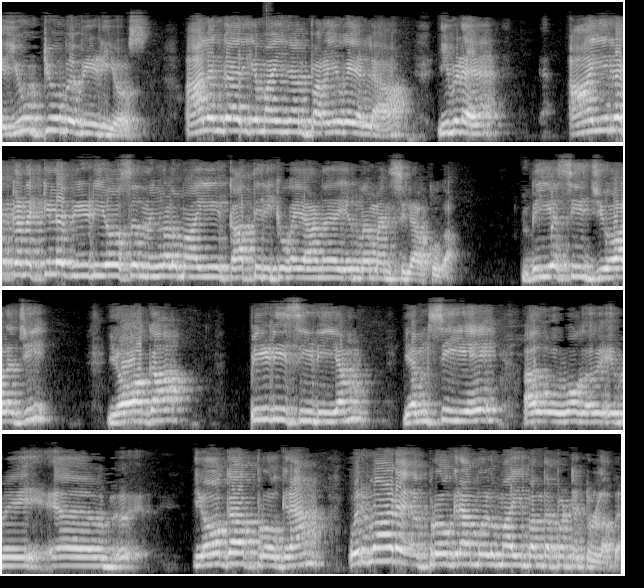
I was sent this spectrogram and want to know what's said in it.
യൂട്യൂബ് വീഡിയോസ് ആലങ്കാരികമായി ഞാൻ പറയുകയല്ല ഇവിടെ ആയിരക്കണക്കിലെ വീഡിയോസ് നിങ്ങളുമായി കാത്തിരിക്കുകയാണ് എന്ന് മനസ്സിലാക്കുക. B S C geology yoga P D C D M M C A yoga programme ഒരുപാട് പ്രോഗ്രാമുകളുമായി ബന്ധപ്പെട്ടിട്ടുള്ളത്.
